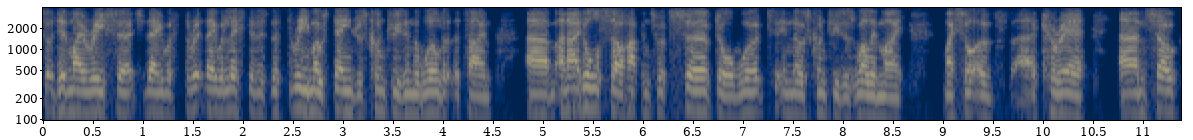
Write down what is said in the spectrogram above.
sort of did my research, they were th- they were listed as the three most dangerous countries in the world at the time. Um, and I'd also happened to have served or worked in those countries as well in my my sort of uh, career. Um, so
